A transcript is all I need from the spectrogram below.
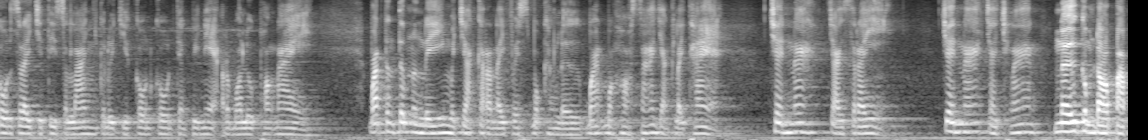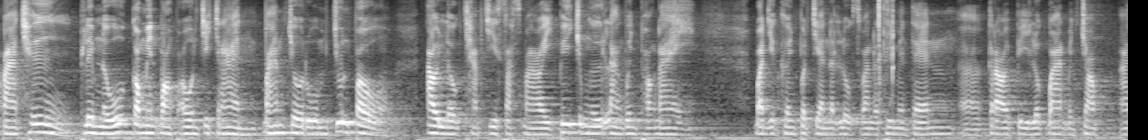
កូនស្រីជាទីស្រឡាញ់ក៏ដូចជាកូនកូនទាំងពីរនាក់របស់លោកផងដែរបាទទន្ទឹមនឹងនេះម្ចាស់ករណី Facebook ខាងលើបានបង្ហោះសារយ៉ាងខ្លីថាចេះណាស់ចៅស្រីចេះណាស់ចៅឆ្លាតនៅកំដរប៉ាប៉ាឈឺភ្លាមនោះក៏មានបងប្អូនជាច្រើនបានចូលរួមជូនពរឲ្យលោកឆាប់ជាសះស្បើយពីជំងឺឡើងវិញផងដែរ បាទយើងឃើញពិតជាអាណិតលោកសវណ្ណធីមែនតែនក្រោយពីលោកបានបញ្ចប់អា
